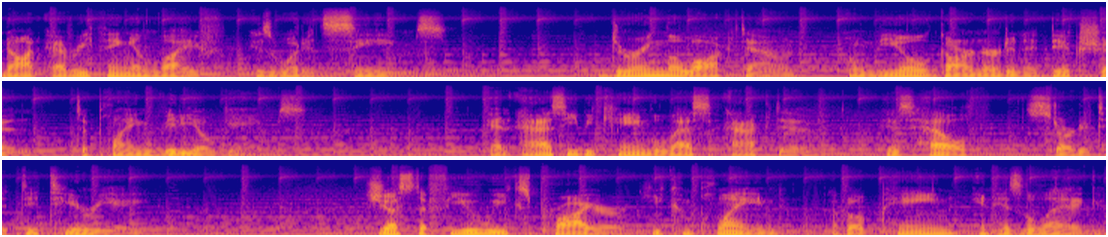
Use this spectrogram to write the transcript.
not everything in life is what it seems. During the lockdown, O'Neill garnered an addiction to playing video games. And as he became less active, his health started to deteriorate. Just a few weeks prior, he complained about pain in his leg.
